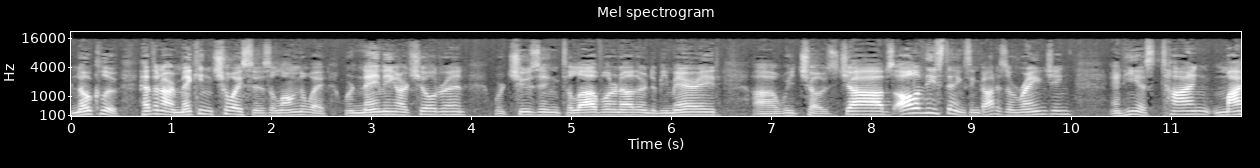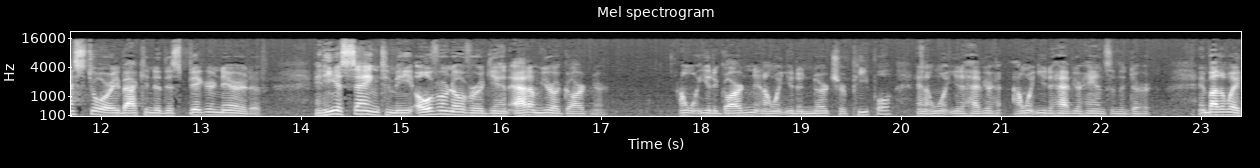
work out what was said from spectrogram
No clue. Heaven are making choices along the way. We're naming our children. We're choosing to love one another and to be married. Uh, we chose jobs, all of these things. And God is arranging and He is tying my story back into this bigger narrative. And He is saying to me over and over again, Adam, you're a gardener. I want you to garden and I want you to nurture people and I want you to have your, I want you to have your hands in the dirt. And by the way,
